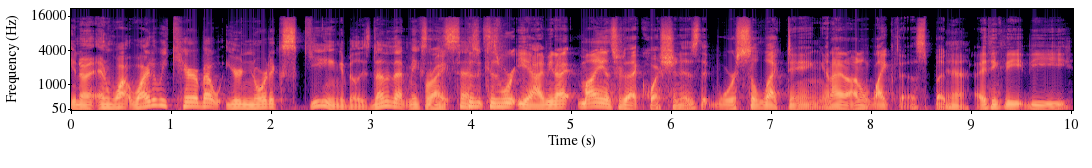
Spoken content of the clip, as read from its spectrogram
you know, and why, why do we care about your Nordic skiing abilities? None of that makes right. any sense. Because we're, yeah, I mean, I, my answer to that question is that we're selecting, and I don't, I don't like this, but yeah. I think the, the,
